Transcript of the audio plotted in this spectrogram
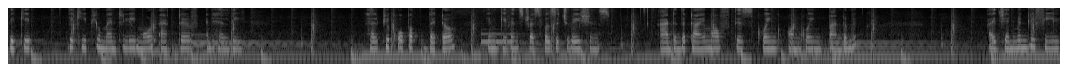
They keep they keep you mentally more active and healthy. Help you cope up better in given stressful situations. And in the time of this going ongoing pandemic, I genuinely feel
